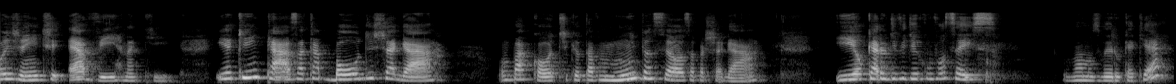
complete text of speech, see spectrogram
Oi, gente, é a Virna aqui. E aqui em casa acabou de chegar um pacote que eu tava muito ansiosa para chegar. E eu quero dividir com vocês. Vamos ver o que é que é?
